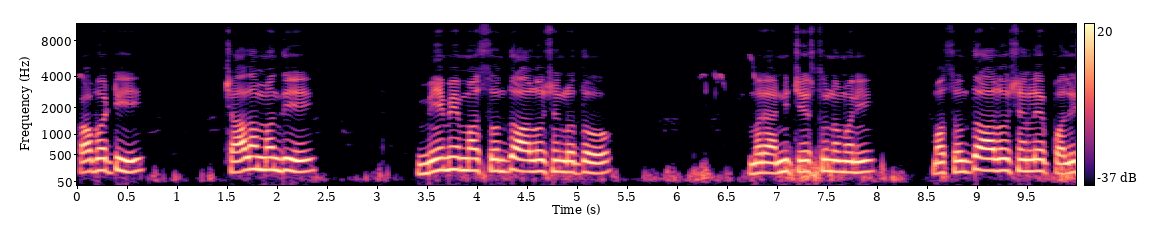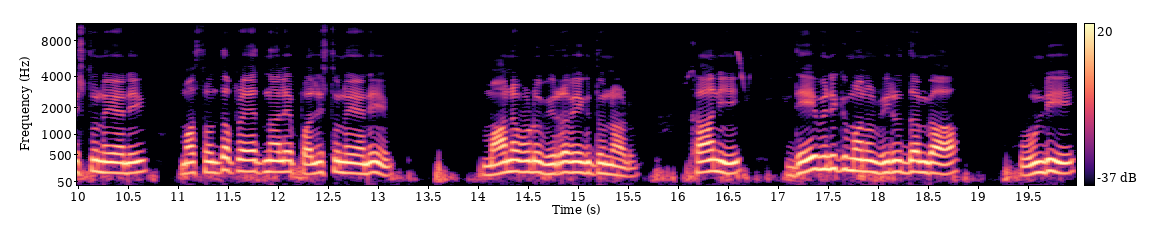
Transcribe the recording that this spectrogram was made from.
కాబట్టి చాలామంది మేమే మా సొంత ఆలోచనలతో మరి అన్నీ చేస్తున్నామని మా సొంత ఆలోచనలే ఫలిస్తున్నాయని మా సొంత ప్రయత్నాలే ఫలిస్తున్నాయని మానవుడు విర్రవేగుతున్నాడు. కానీ దేవునికి మనం విరుద్ధంగా ఉండి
